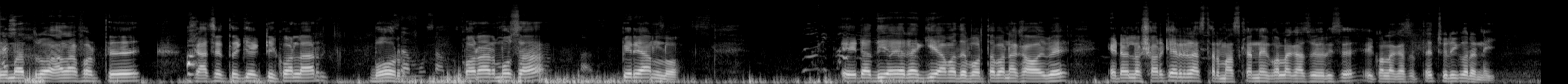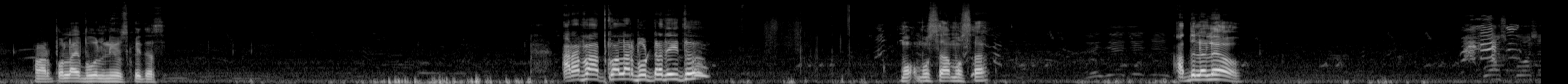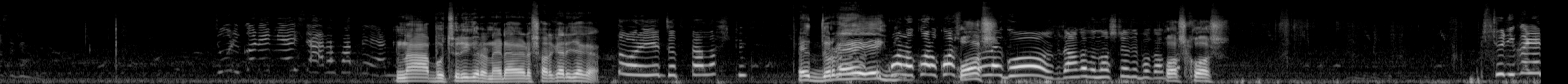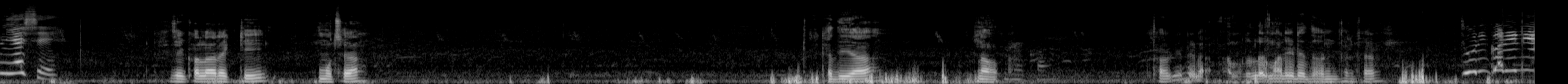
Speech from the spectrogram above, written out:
এই মাত্র আলাফারতে গাছের থেকে একটি কলার ভোর করার মোসা পেরে আনলো। এটা দিয়ে নাকি আমাদের ভর্তা বানা খাওয়াইবে এটা হলো সরকারি রাস্তার মাঝখানে কলা গাছ হয়ে রয়েছে এই কলা গাছের থেকে চুরি করে নেই। আমার পোলায় ভুল নিউজ কইতাছে। আরাফাত কলার ভোটটা দেই তো। মোসা মোসা। আব্দুল্লাহ লেও না আব্বু চুরি করে না এটা এটা সরকারি জায়গা। তোর ইজ্জত কালাস্টিক এই ধরো না এই- কল কল। গো তো নষ্ট হয়ে যাবে চুরি করে নিয়ে যে কলার একটি মোচা। এটা দিয়া নাও। তাহলে এটা মার এটা দরকার। চুরি করেনি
